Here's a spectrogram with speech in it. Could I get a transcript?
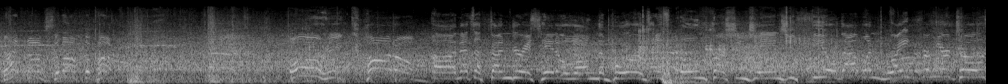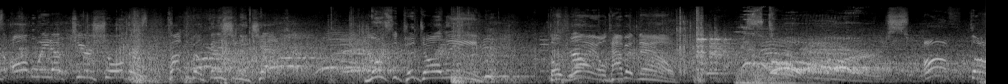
That knocks him off the puck. Oh, he caught him. Uh, and that's a thunderous hit along the boards. It's bone-crushing, James. You feel that one right from your toes all the way up to your shoulders. Talk about finishing a check. Moves it to Darlene. The Wild have it now. Scores! Off the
